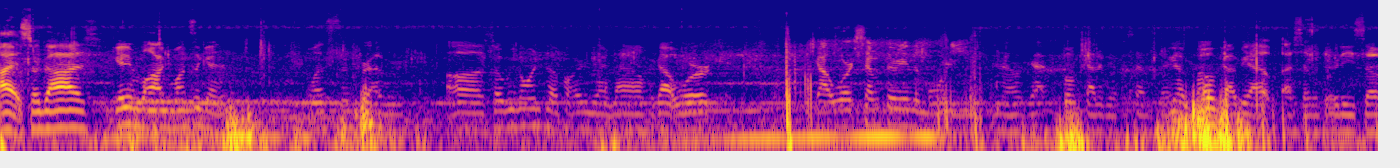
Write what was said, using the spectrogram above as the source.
Alright, so guys, getting vlogged once again. Once and forever. Uh, so we're going to a party right now. We got work. Got work 7.30 in the morning. You know, we got, both gotta be up at 7.30. We got, both gotta be out at 7.30. So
